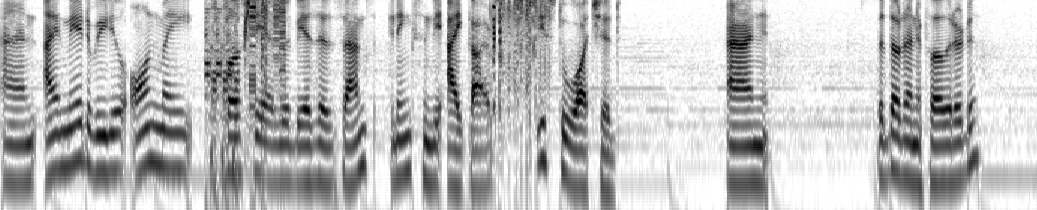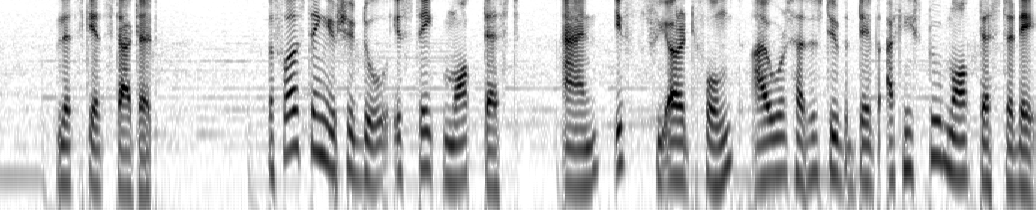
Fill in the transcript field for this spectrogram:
And I made a video on my first year MBBS exams, links in the iCard. Please to watch it. And without any further ado, let's get started. The first thing you should do is take mock test. And if you are at home, I would suggest you to take at least two mock tests a day.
